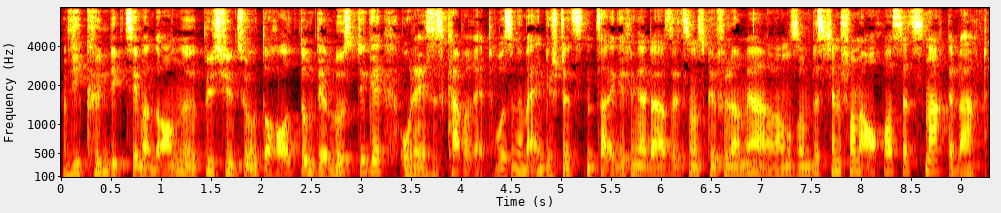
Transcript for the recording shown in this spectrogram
Wie kündigt jemand an? Ein bisschen zur Unterhaltung, der Lustige. Oder ist es Kabarett, wo sie mit dem eingestützten Zeigefinger da sitzen und das Gefühl haben, ja, da haben sie ein bisschen schon auch was jetzt nachgedacht.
